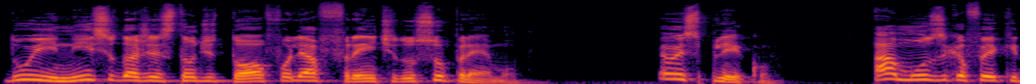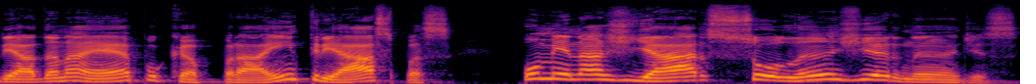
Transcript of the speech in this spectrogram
do início da gestão de Toffoli à frente do Supremo. Eu explico. A música foi criada na época para, entre aspas, homenagear Solange Hernandes,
